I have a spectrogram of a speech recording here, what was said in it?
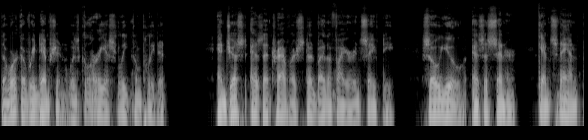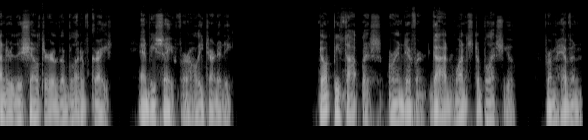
The work of redemption was gloriously completed. And just as that traveler stood by the fire in safety, so you, as a sinner, can stand under the shelter of the blood of Christ and be safe for all eternity. Don't be thoughtless or indifferent. God wants to bless you from heaven.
